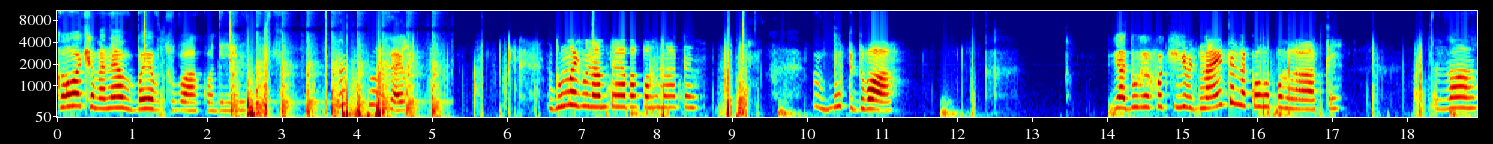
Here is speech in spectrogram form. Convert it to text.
Коротше, мене вбив чувак один. Ну, слухай. Думаю, нам треба погнати бук 2. Я дуже хотів, знаєте, за кого пограти? За.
